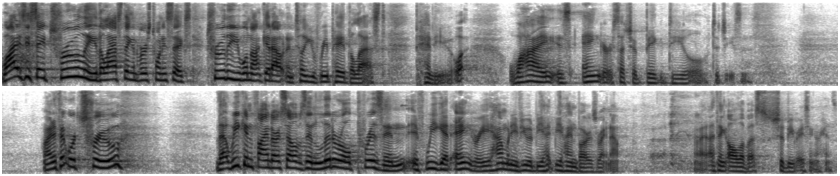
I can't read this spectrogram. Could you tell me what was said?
Why does he say, truly, the last thing in verse 26, truly you will not get out until you've repaid the last penny? Why is anger such a big deal to Jesus? All right, if it were true that we can find ourselves in literal prison if we get angry, how many of you would be behind bars right now? I think all of us should be raising our hands.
